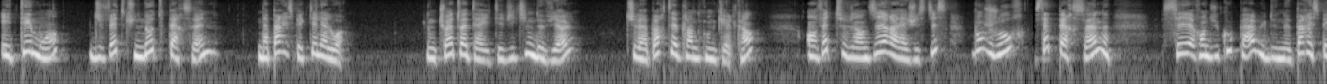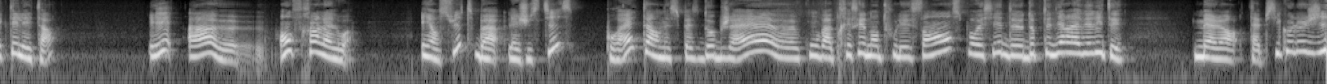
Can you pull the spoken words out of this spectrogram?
est témoin du fait qu'une autre personne n'a pas respecté la loi. Donc tu vois, toi, tu as été victime de viol, tu vas porter plainte contre quelqu'un. En fait, tu viens dire à la justice, bonjour, cette personne s'est rendue coupable de ne pas respecter l'État et a euh, enfreint la loi. Et ensuite, bah, la justice, pour elle, un espèce d'objet euh, qu'on va presser dans tous les sens pour essayer d'obtenir la vérité. Mais alors, ta psychologie,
